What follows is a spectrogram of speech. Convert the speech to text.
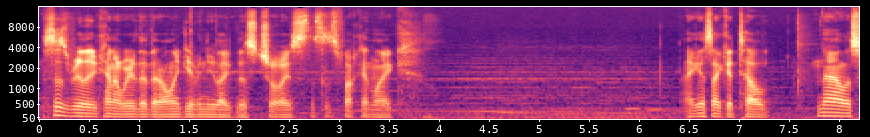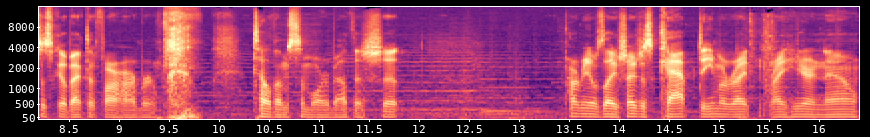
This is really kind of weird that they're only giving you like this choice. This is fucking like. I guess I could tell. Now let's just go back to Far Harbor. tell them some more about this shit. Part of me was like, should I just cap Dima right, right here and now?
